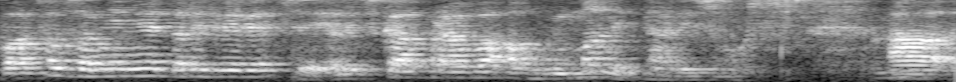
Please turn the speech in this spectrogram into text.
Václav zaměňuje tady dvě věci, lidská práva a humanitarismus. A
